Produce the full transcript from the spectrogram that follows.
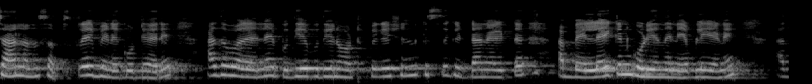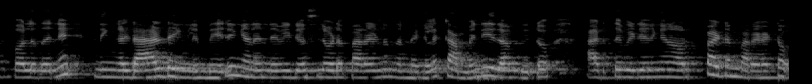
ചാനൽ ഒന്ന് സബ്സ്ക്രൈബ് ചെയ്യണേ കൂട്ടുകാരെ. അതുപോലെ തന്നെ പുതിയ പുതിയ നോട്ടിഫിക്കേഷൻ കിട്ടാനായിട്ട് ആ ബെല്ലൈക്കൺ കൂടി ഒന്ന് എനേബിൾ ചെയ്യണേ. അതുപോലെ തന്നെ നിങ്ങളുടെ ആരുടെയെങ്കിലും പേര് ഞാൻ എന്റെ വീഡിയോസിലൂടെ പറയണമെന്നുണ്ടെങ്കിൽ കമന്റ് ചെയ്താൽ മതി കേട്ടോ. അടുത്ത വീഡിയോയിൽ ഞാൻ ഉറപ്പായിട്ടും പറയാം കേട്ടോ.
